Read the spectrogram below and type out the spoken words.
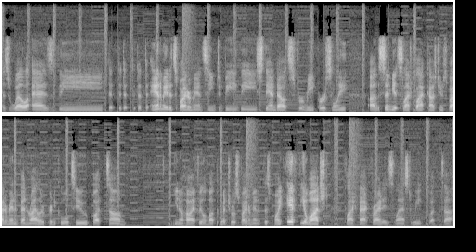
as well as the da, da, da, animated Spider-Man seem to be the standouts for me personally. Uh, the symbiote slash black costume Spider-Man and Ben Reilly are pretty cool too, but um, you know how I feel about the retro Spider-Man at this point, if you watched Flashback Fridays last week. But uh,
